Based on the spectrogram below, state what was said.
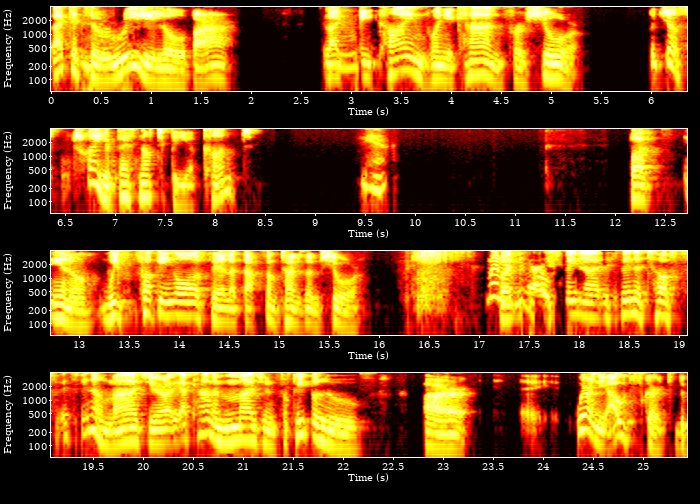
Like it's a really low bar. Like Yeah. be kind when you can, for sure. But just try your best not to be a cunt. Yeah. But, you know, we fucking all fail at that sometimes, I'm sure. When but yeah, it's been a it's been a tough it's been a mad year. I, I can't imagine for people who are uh, we're on the outskirts of the,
